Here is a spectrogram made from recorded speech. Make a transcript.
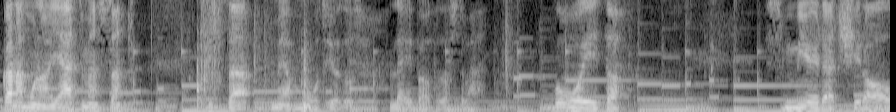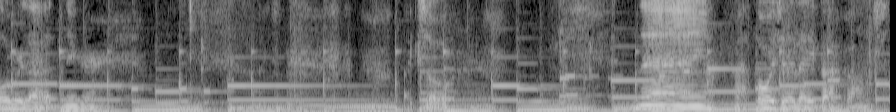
kananmuna on jäähtymässä. Pistää meidän muut jutut. Leipä otetaan tästä vähän voita. Smear that shit all over that nigger. Like so. Näin. Vähän toiseen leipään kanssa.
